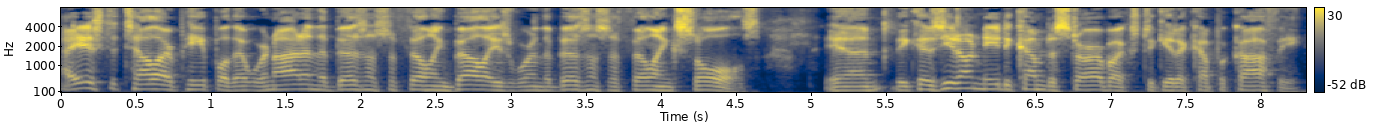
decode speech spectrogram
I used to tell our people that we're not in the business of filling bellies; we're in the business of filling souls. And because you don't need to come to Starbucks to get a cup of coffee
